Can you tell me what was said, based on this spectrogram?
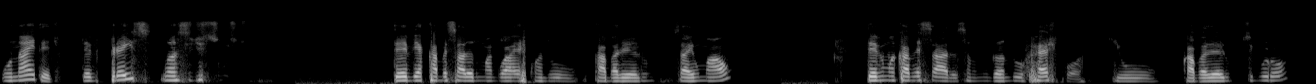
O United teve três lances de susto. Teve a cabeçada do Maguire quando o Cabaleiro saiu mal. Teve uma cabeçada, se não me engano, do Rashford, que o Cabaleiro segurou.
